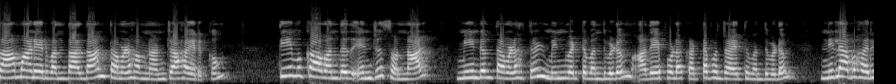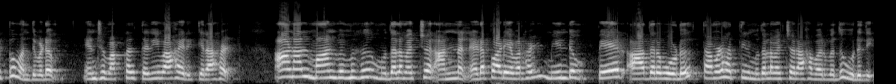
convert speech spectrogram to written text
சாமானியர் வந்தால்தான் தமிழகம் நன்றாக இருக்கும். திமுக வந்தது என்று சொன்னால் மீண்டும் தமிழகத்தில் மின்வெட்டு வந்துவிடும். அதே போல கட்ட பஞ்சாயத்து வந்துவிடும். நில அபகரிப்பு வந்துவிடும் என்று மக்கள் தெளிவாக இருக்கிறார்கள். ஆனால் மாண்புமிகு முதலமைச்சர் அண்ணன் எடப்பாடி அவர்கள் மீண்டும் பேர் ஆதரவோடு தமிழகத்தின் முதலமைச்சராக வருவது உறுதி.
